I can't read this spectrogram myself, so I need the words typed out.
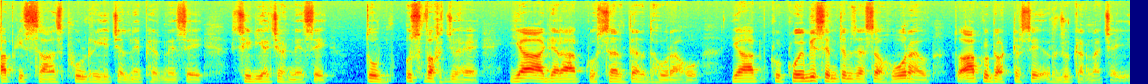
آپ کی سانس پھول رہی ہے چلنے پھرنے سے، سیڑھیاں چڑھنے سے، تو اس وقت جو ہے، یا اگر آپ کو سر درد ہو رہا ہو، یا آپ کو کوئی بھی سمٹمز ایسا ہو رہا ہو، تو آپ کو ڈاکٹر سے رجوع کرنا چاہیے۔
